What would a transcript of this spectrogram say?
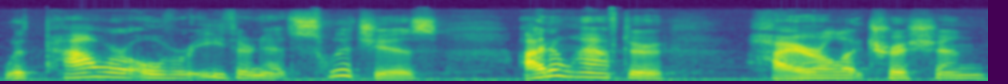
With power over Ethernet switches, I don't have to hire an electrician,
